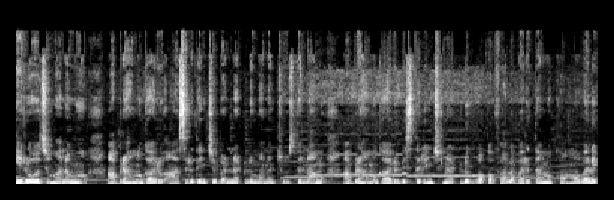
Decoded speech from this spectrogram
ఈరోజు మనము అబ్రహము గారు ఆశీర్వదించబడినట్లు మనం చూస్తున్నాము. అబ్రహము గారు విస్తరించినట్లు ఒక ఫలభరితము కొమ్మవలి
